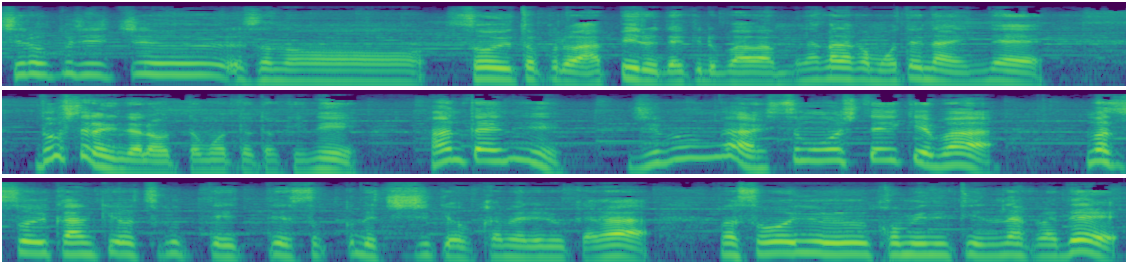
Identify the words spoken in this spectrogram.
四六時中そのそういうところをアピールできる場はなかなか持てないんでどうしたらいいんだろうって思った時に反対に自分が質問をしていけばまずそういう関係を作っていってそこで知識を深めれるから、まあ、そういうコミュニティの中で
